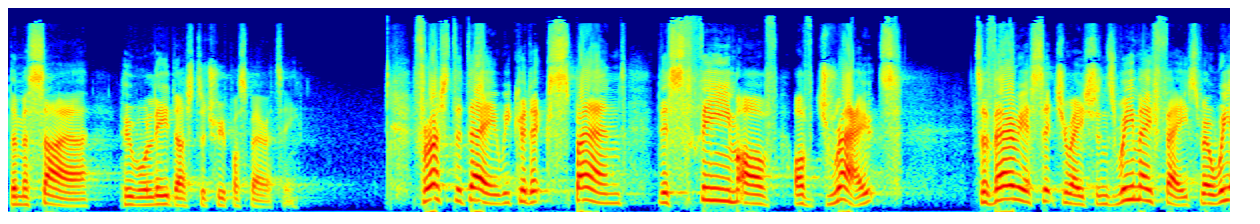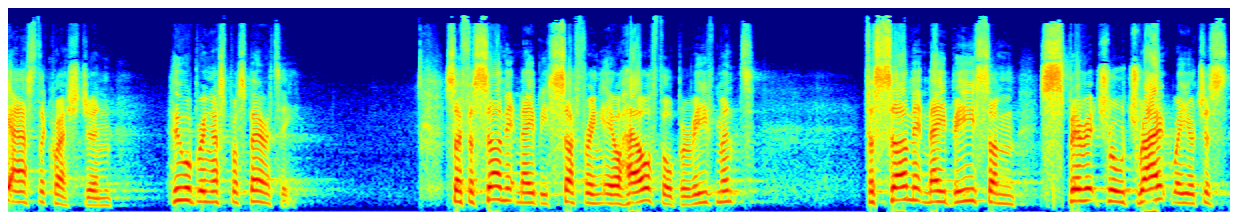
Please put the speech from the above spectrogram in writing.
the Messiah who will lead us to true prosperity. For us today, we could expand this theme of, of drought to various situations we may face where we ask the question who will bring us prosperity? So, for some, it may be suffering ill health or bereavement. For some, it may be some spiritual drought where you're just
